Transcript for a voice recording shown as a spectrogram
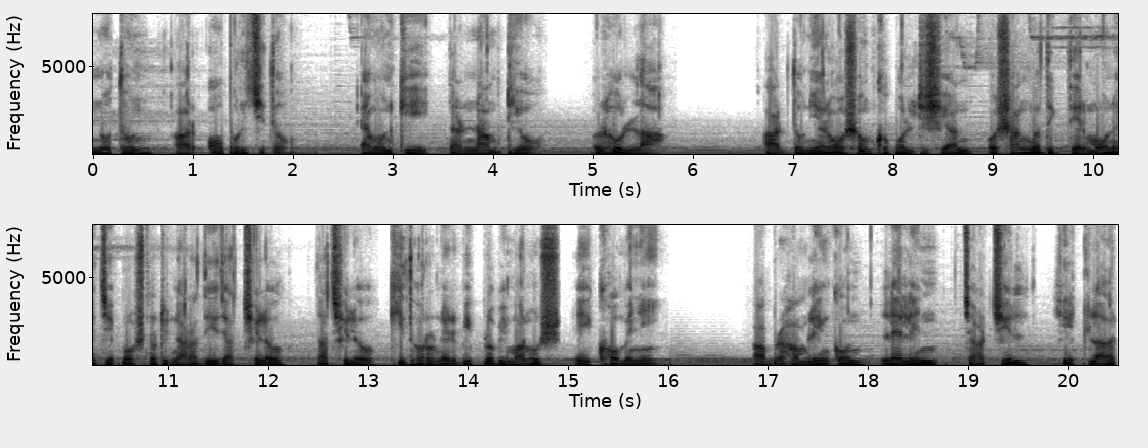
নতুন আর অপরিচিত। এমনকি তার নামটিও রহুল্লাহ। আর দুনিয়ার অসংখ্য পলিটিশিয়ান ও সাংবাদিকদের মনে যে প্রশ্নটি নাড়া দিয়ে যাচ্ছিল, তা ছিল, কি ধরনের বিপ্লবী মানুষ এই Khomeini? Abraham Lincoln, Lenin, Churchill, Hitler,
